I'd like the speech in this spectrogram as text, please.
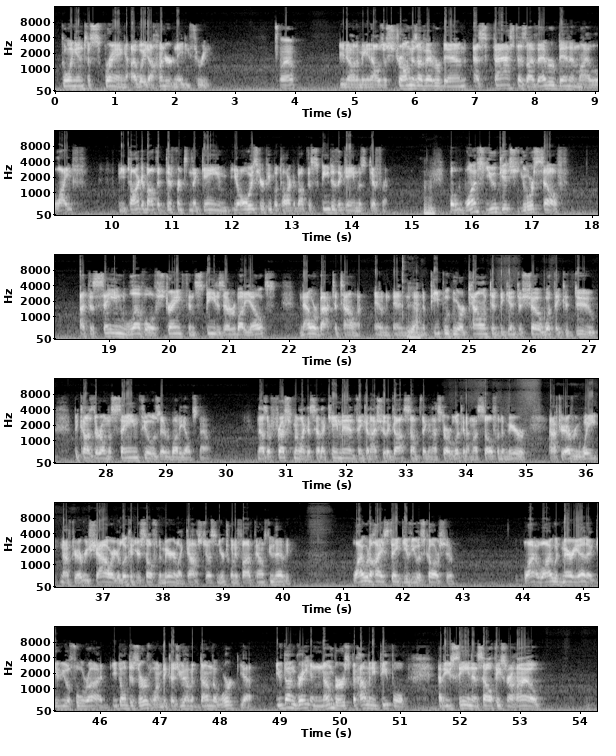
going into spring, I weighed 183. Wow. You know what I mean? I was as strong as I've ever been, as fast as I've ever been in my life you talk about the difference in the game, you always hear people talk about the speed of the game is different. Mm-hmm. But once you get yourself at the same level of strength and speed as everybody else, now we're back to talent. And and, yeah. and the people who are talented begin to show what they could do because they're on the same field as everybody else now. And as a freshman, like I said, I came in thinking I should have got something, and I started looking at myself in the mirror after every weight and after every shower. You're looking at yourself in the mirror and like, gosh, Justin, you're 25 pounds too heavy. Why would Ohio State give you a scholarship? Why, why would Marietta give you a full ride? You don't deserve one because you haven't done the work yet. You've done great in numbers, but how many people have you seen in southeastern Ohio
